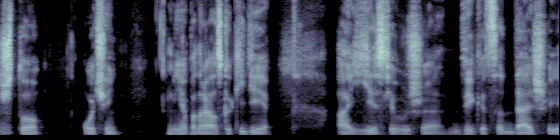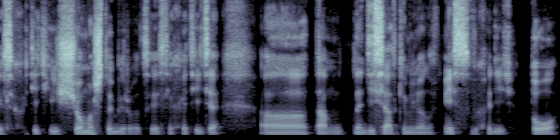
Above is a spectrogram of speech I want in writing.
что очень мне понравилось как идея. А если уже двигаться дальше, если хотите еще масштабироваться, если хотите э, там на десятки миллионов в месяц выходить, то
